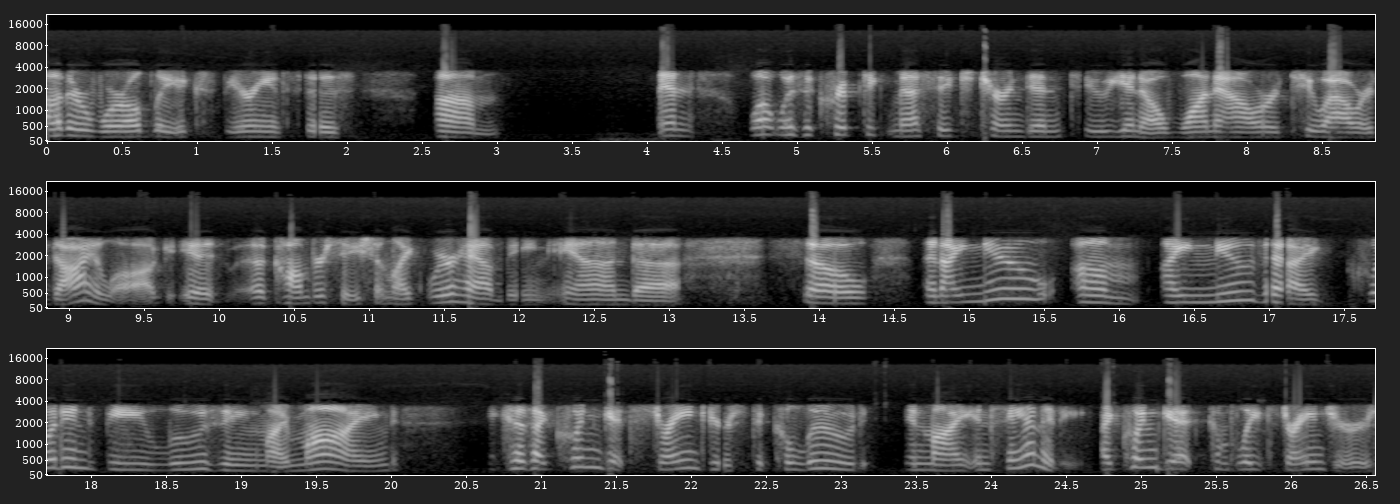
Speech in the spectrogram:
otherworldly experiences um and what was a cryptic message turned into you know one hour two hour dialogue. It a conversation like we're having. And uh so and I knew um, I knew that I couldn't be losing my mind because I couldn't get strangers to collude in my insanity. I couldn't get complete strangers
